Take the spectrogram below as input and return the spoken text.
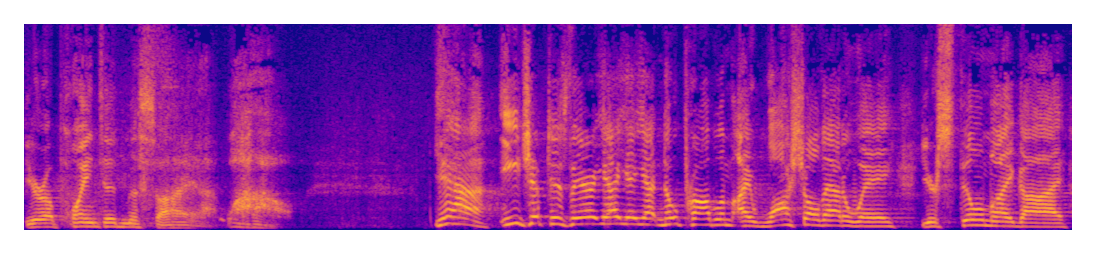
your appointed Messiah. Wow. Yeah, Egypt is there. Yeah, yeah, yeah. No problem. I wash all that away. You're still my guy.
